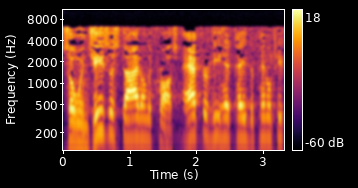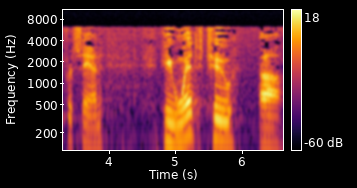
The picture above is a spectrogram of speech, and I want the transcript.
So when Jesus died on the cross, after he had paid the penalty for sin, he went to uh,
